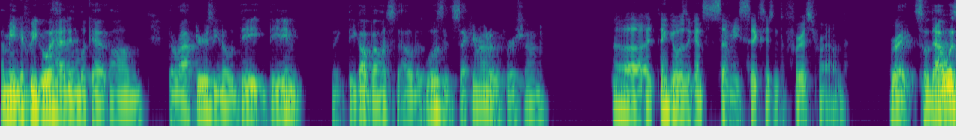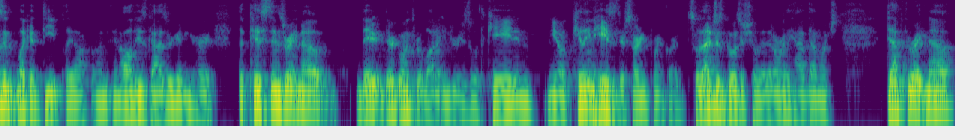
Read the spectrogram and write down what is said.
I mean, if we go ahead and look at um the Raptors, you know, they they didn't like they got bounced out. What was it, the second round or the first round? Uh, I think it was against the 76ers in the first round. Right. So that wasn't like a deep playoff run, and all these guys are getting hurt. The Pistons right now, they're they're going through a lot of injuries with Cade and you know, Killian Hayes is their starting point guard. So that just goes to show that they don't really have that much depth right now.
